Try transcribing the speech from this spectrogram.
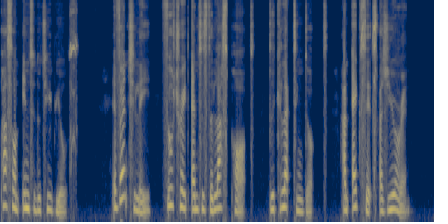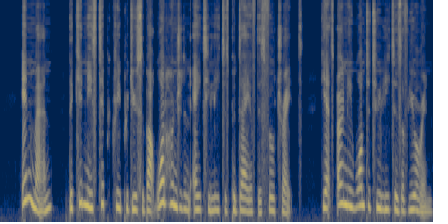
pass on into the tubules. Eventually, filtrate enters the last part, the collecting duct, and exits as urine. In men, the kidneys typically produce about 180 litres per day of this filtrate, yet only 1 to 2 litres of urine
